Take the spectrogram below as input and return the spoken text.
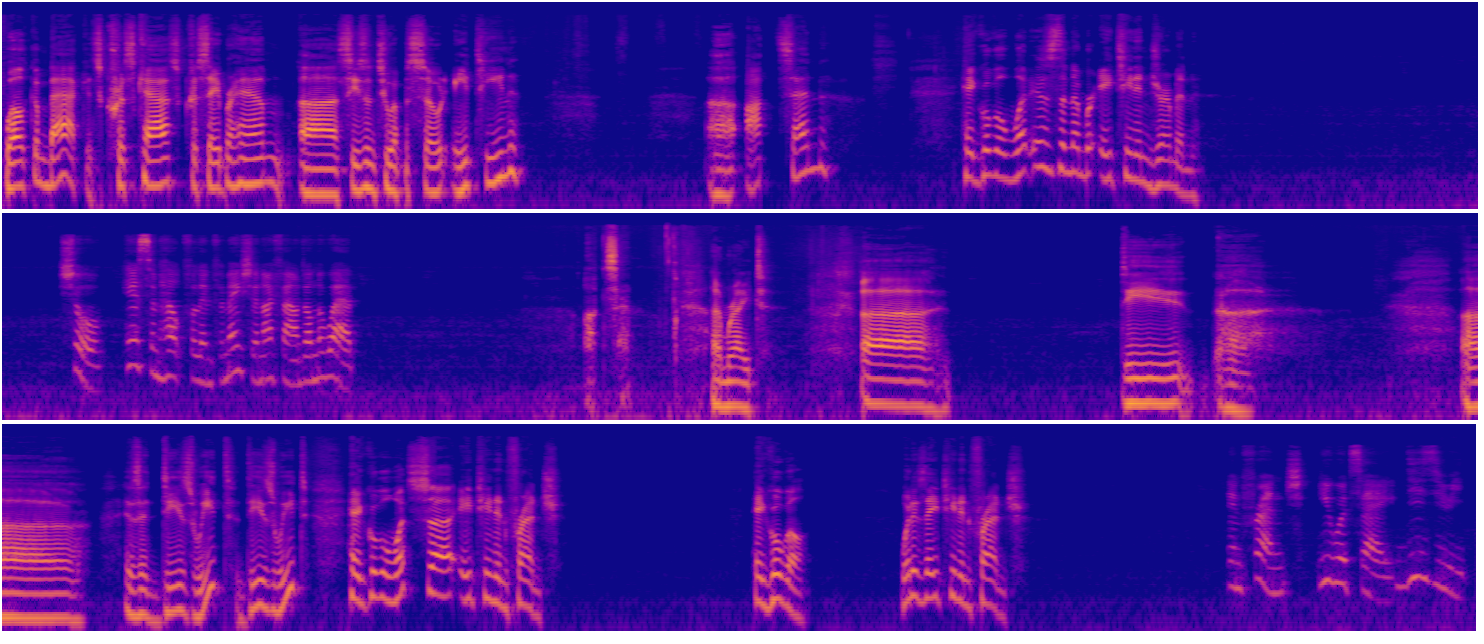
Welcome back. It's Chris Cast, Chris Abraham, uh, season two, episode 18. Uh, 18. Hey, Google, what is the number 18 in German? Sure, here's some helpful information I found on the web. 18. I'm right. Uh, the. Uh, uh, is it 18? 18? Hey, Google, what's uh, 18 in French? Hey, Google, what is 18 in French? In French, you would say 18.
